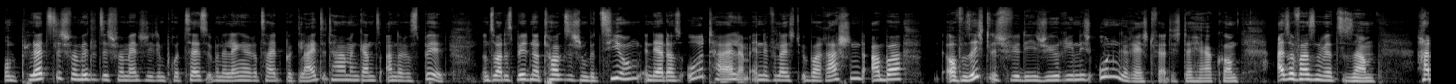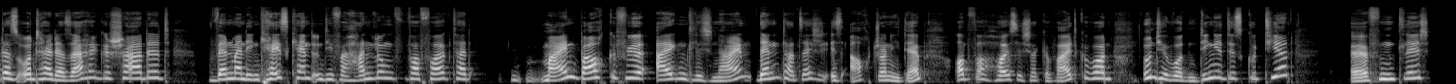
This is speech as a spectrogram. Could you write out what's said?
Und plötzlich vermittelt sich für Menschen, die den Prozess über eine längere Zeit begleitet haben, ein ganz anderes Bild. Und zwar das Bild einer toxischen Beziehung, in der das Urteil am Ende vielleicht überraschend, aber offensichtlich für die Jury nicht ungerechtfertigt daherkommt. Also fassen wir zusammen. Hat das Urteil der Sache geschadet? Wenn man den Case kennt und die Verhandlung verfolgt hat, mein Bauchgefühl eigentlich nein, denn tatsächlich ist auch Johnny Depp Opfer häuslicher Gewalt geworden und hier wurden Dinge diskutiert, öffentlich,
